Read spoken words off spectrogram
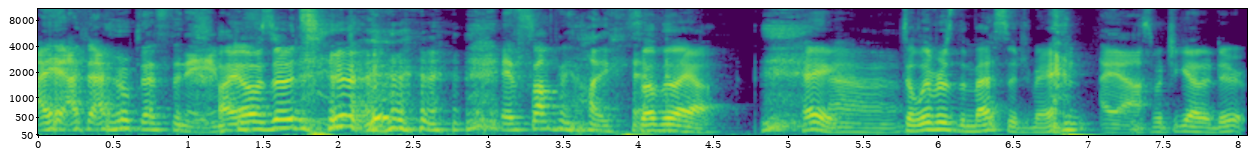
I I hope that's the name. I hope so too. it's something like. Something like that. Hey, Uh, delivers the message, man. Yeah. That's what you got to do.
